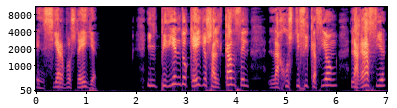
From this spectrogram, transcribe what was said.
en siervos de ella, impidiendo que ellos alcancen la justificación, la gracia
